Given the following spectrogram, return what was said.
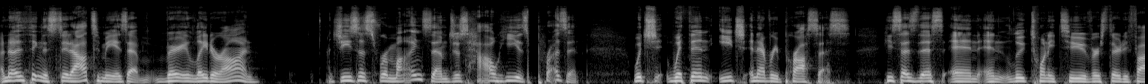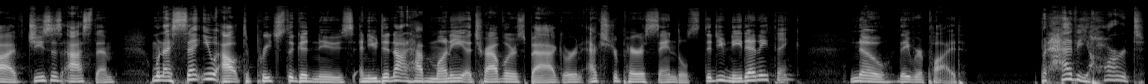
Another thing that stood out to me is that very later on, Jesus reminds them just how He is present, which within each and every process. He says this in, in Luke 22, verse 35. Jesus asked them, When I sent you out to preach the good news, and you did not have money, a traveler's bag, or an extra pair of sandals, did you need anything? No, they replied but heavy heart.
